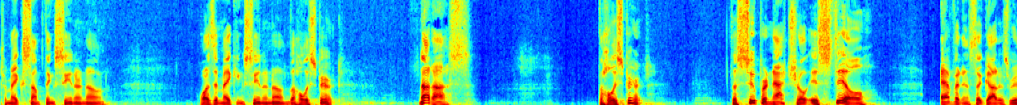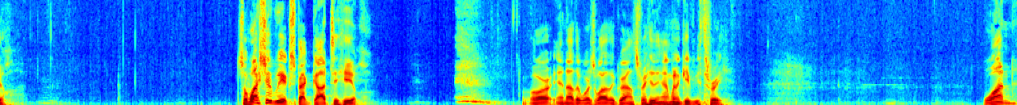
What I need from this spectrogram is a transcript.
To make something seen or known. What is it making seen or known? The Holy Spirit. Not us. The Holy Spirit. The supernatural is still evidence that God is real. So, why should we expect God to heal? Or, in other words, what are the grounds for healing? I'm going to give you three. One,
